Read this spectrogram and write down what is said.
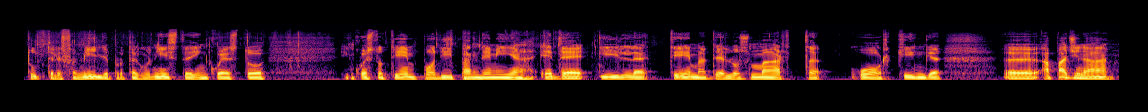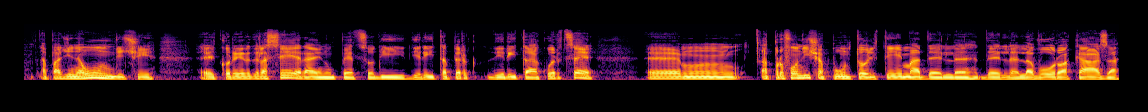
tutte le famiglie protagoniste in questo, in questo tempo di pandemia ed è il tema dello smart working. Eh, a, pagina, a, pagina, 11 eh, il Corriere della Sera in un pezzo di, di, Rita, per, di Rita Querzè ehm, approfondisce appunto il tema del, del lavoro a casa.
